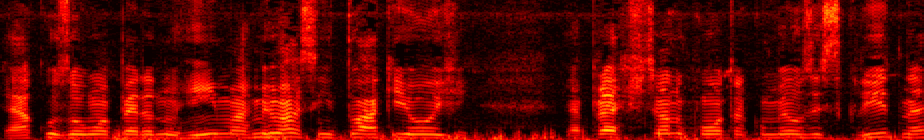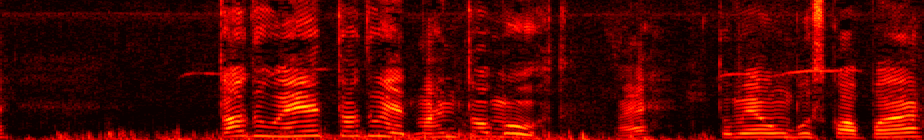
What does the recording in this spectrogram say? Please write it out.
É, acusou uma pedra no rim, mas mesmo assim tô aqui hoje é, prestando conta com meus inscritos, né? Tô doente, tô doente, mas não tô morto, né? Tomei um Buscopan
